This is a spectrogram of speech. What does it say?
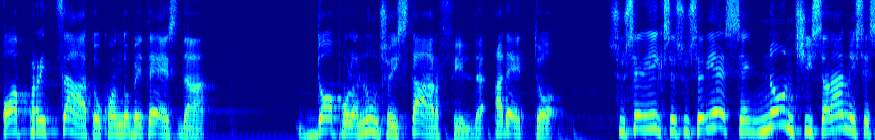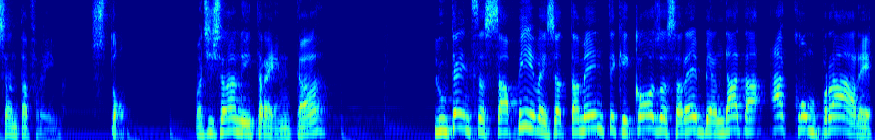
Ho apprezzato quando Bethesda, dopo l'annuncio di Starfield, ha detto su Serie X e su Serie S non ci saranno i 60 frame. Stop. Ma ci saranno i 30. L'utenza sapeva esattamente che cosa sarebbe andata a comprare,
